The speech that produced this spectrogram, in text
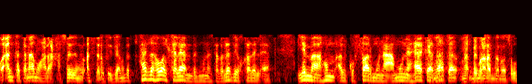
وأنت تنام على حصير يؤثر في جنبك هذا هو الكلام بالمناسبة الذي يقال الآن لما هم الكفار منعمون هكذا بما رد الرسول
